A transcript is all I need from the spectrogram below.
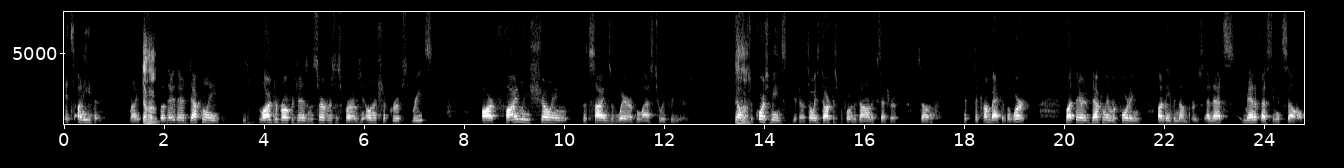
It's uneven, right? Uh-huh. So they're, they're definitely these larger brokerages and the services firms, the ownership groups, REITs, are finally showing the signs of wear of the last two or three years. Know, Uh-huh. which of course means you know it's always darkest before the dawn, etc. So it's a comeback in the works, but they're definitely reporting uneven numbers, and that's manifesting itself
